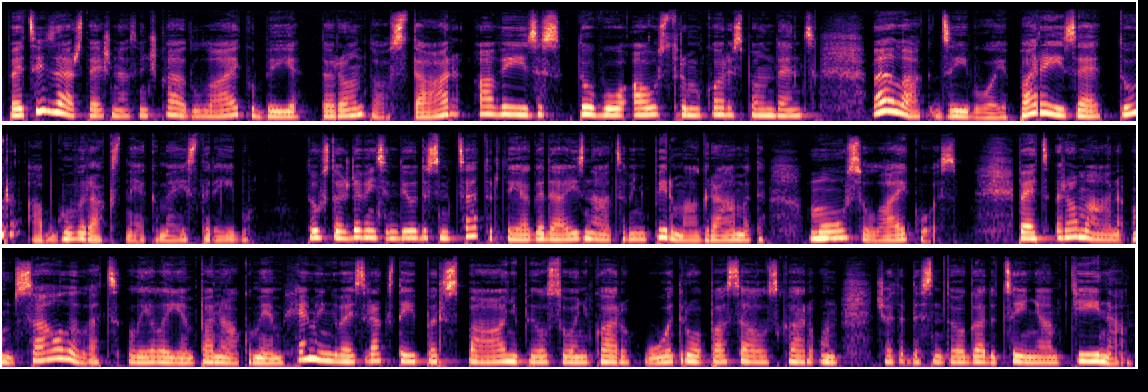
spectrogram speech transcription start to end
Pēc izārstēšanās viņš kādu laiku bija Toronto Star avīzes tuvo austrumu korespondents, vēlāk dzīvoja Parīzē, tur apguva rakstnieka meistarību. 1924. gadā iznāca viņa pirmā grāmata Mūsu laikos. Pēc romāna un saulelets lielajiem panākumiem Hemingvejs rakstīja par Spāņu pilsoņu karu, Otro pasaules karu un 40. gadu cīņām Ķīnā.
